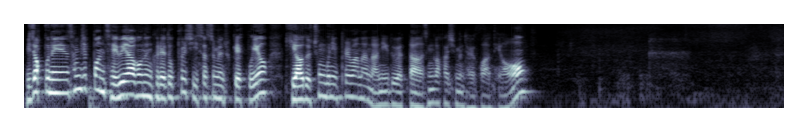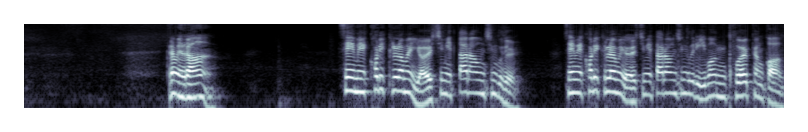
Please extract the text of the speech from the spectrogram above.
미적분은 30번 제외하고는 그래도 풀 수 있었으면 좋겠고요. 기하도 충분히 풀만한 난이도였다 생각하시면 될 것 같아요. 그럼 얘들아 쌤의 커리큘럼을 열심히 따라온 친구들 쌤의 커리큘럼을 열심히 따라온 친구들이 이번 9월 평가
